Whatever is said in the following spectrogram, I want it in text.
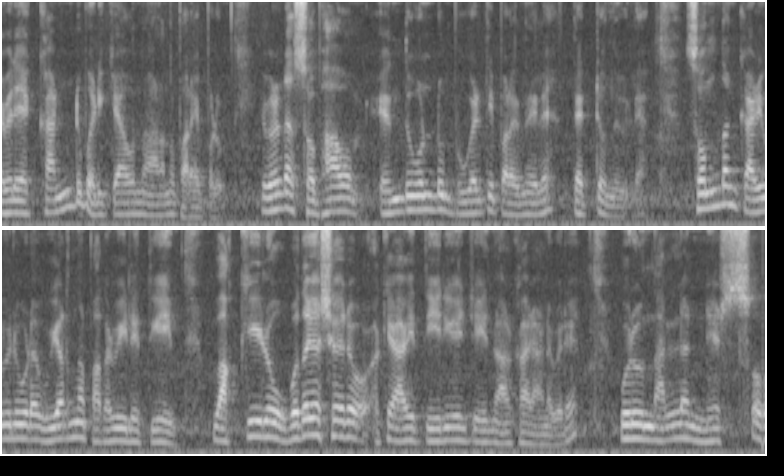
ഇവരെ കണ്ടുപഠിക്കാവുന്നതാണെന്ന് പറയപ്പെടും. ഇവരുടെ സ്വഭാവം എന്തുകൊണ്ടും പുകഴ്ത്തി പറയുന്നതിൽ തെറ്റൊന്നുമില്ല. സ്വന്തം കഴിവിലൂടെ ഉയർന്ന പദവിയിലെത്തുകയും വക്കീലോ ഉപദേശകരോ ഒക്കെ ആയി തീരുകയും ചെയ്യുന്ന ആൾക്കാരാണ് ഇവർ ഒരു നല്ല നഴ്സോ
